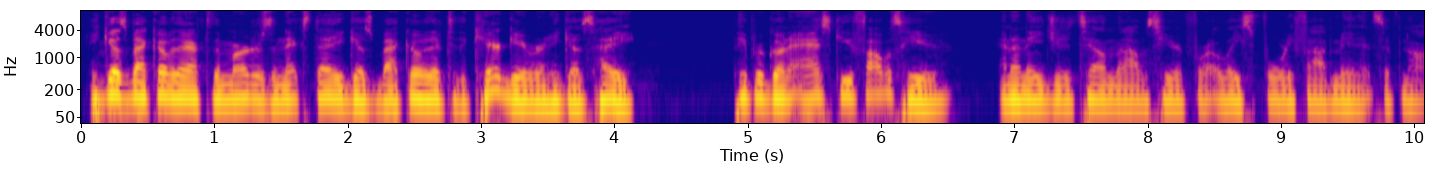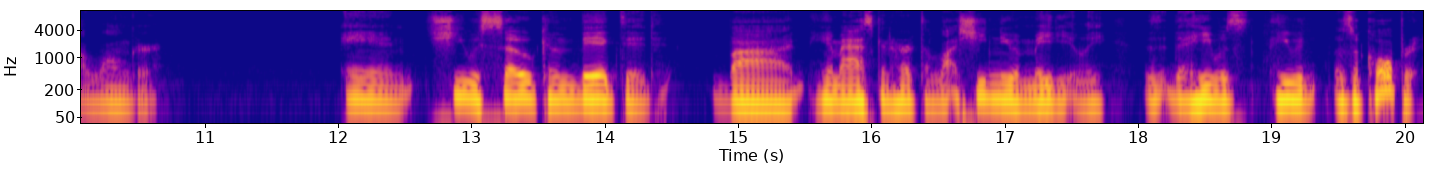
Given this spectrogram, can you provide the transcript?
he goes back over there after the murders the next day. He goes back over there to the caregiver and he goes, Hey, people are going to ask you if I was here and I need you to tell them that I was here for at least 45 minutes, if not longer. And she was so convicted by him asking her to lie. She knew immediately that he was he was a culprit.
